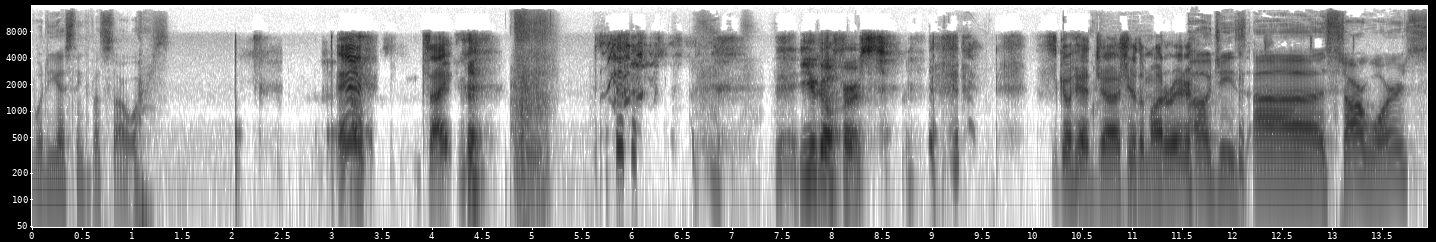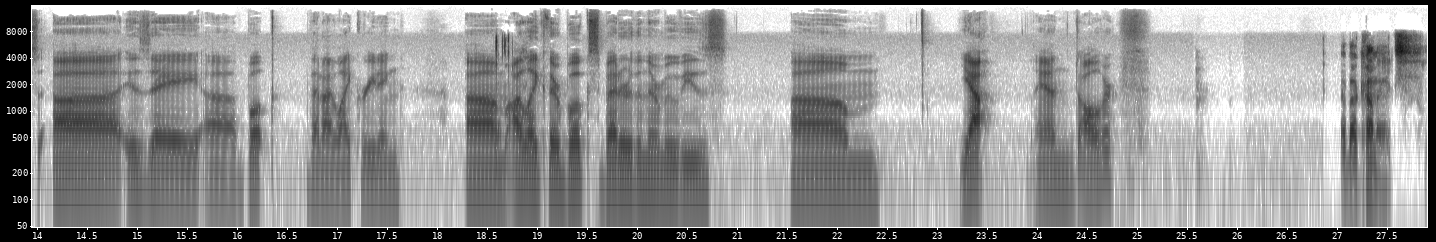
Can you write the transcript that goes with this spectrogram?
what do you guys think about Star Wars? eh, tight. you go first. Go ahead, Josh. You're the moderator. Oh, geez. Uh, Star Wars uh, is a uh, book that I like reading. Um, I like their books better than their movies. Um, yeah. And Oliver? How about comics?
